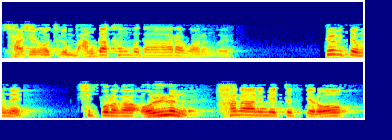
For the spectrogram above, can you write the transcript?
사실은 어떻게 망각한 거다라고 하는 거예요. 그렇기 때문에 십보라가 얼른 하나님의 뜻대로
